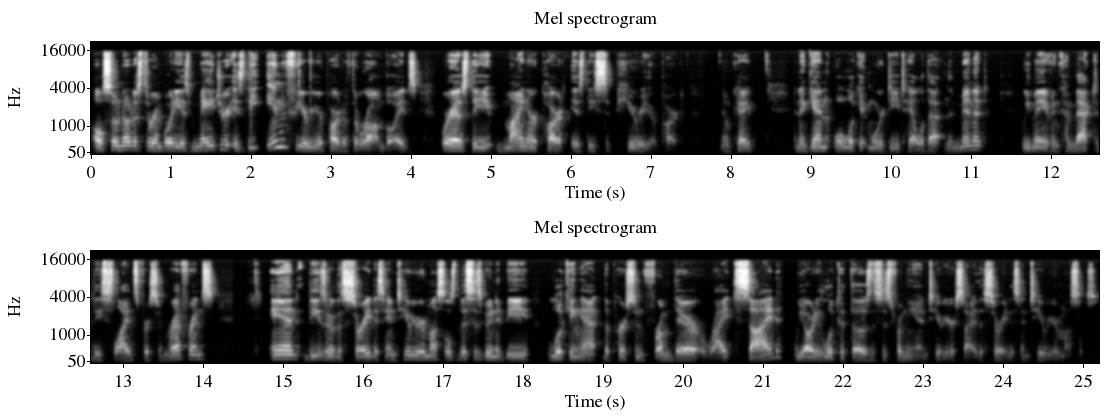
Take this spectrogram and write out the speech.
Also notice the rhomboideus major is the inferior part of the rhomboids, whereas the minor part is the superior part. Okay? And again, we'll look at more detail of that in a minute. We may even come back to these slides for some reference. And these are the serratus anterior muscles. This is going to be looking at the person from their right side. We already looked at those. This is from the anterior side, the serratus anterior muscles.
